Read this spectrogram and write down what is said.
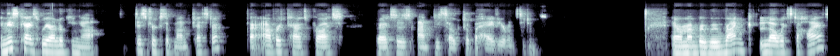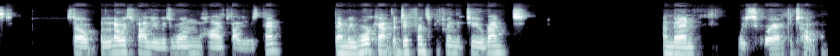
In this case, we are looking at districts of Manchester, their average house price, versus antisocial behavior incidents. Now remember, we rank lowest to highest. So the lowest value is 1, the highest value is 10. Then we work out the difference between the two ranks. And then we square the total.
